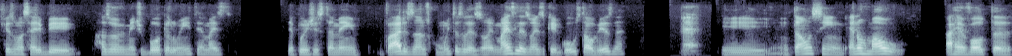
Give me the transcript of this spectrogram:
Fez uma Série B razoavelmente boa pelo Inter, mas depois disso também vários anos com muitas lesões, mais lesões do que gols, talvez, né? É. E então, assim, é normal a revolta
